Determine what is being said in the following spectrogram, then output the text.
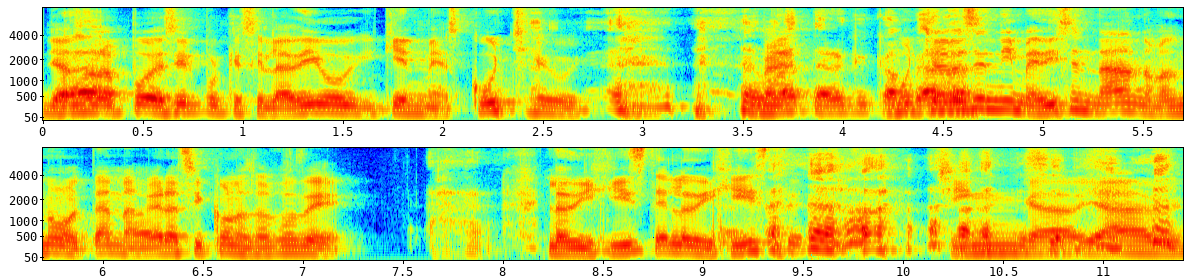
ya no la puedo decir porque si la digo y quien me escuche, güey. Voy a tener que cambiar. Muchas veces ni me dicen nada, nomás me voltean a ver así con los ojos de. Lo dijiste, lo dijiste. Chinga, ya, güey.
